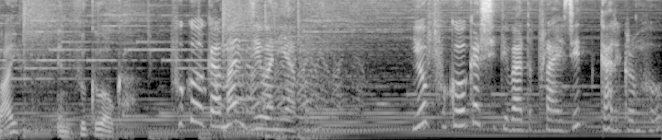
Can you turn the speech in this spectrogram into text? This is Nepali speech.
Life in Fukuoka. फुकुओकामा जीवनयापन। यो फुकुओका सिटीबाट प्रायोजित कार्यक्रम हो।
